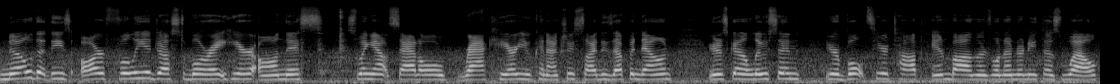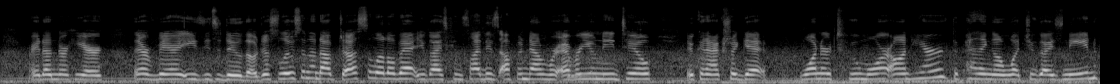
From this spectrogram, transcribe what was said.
Know that these are fully adjustable right here on this swing out saddle rack here. You can actually slide these up and down. You're just gonna loosen your bolts here top and bottom. There's one underneath as well, right under here. They're very easy to do though. Just loosen it up just a little bit. You guys can slide these up and down wherever you need to. You can actually get one or two more on here depending on what you guys need.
